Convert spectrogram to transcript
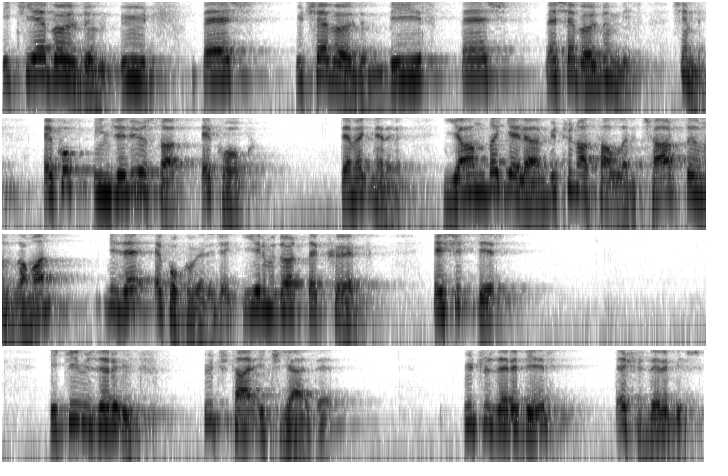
2'ye böldüm 3, 5. 3'e böldüm 1, 5. 5'e böldüm 1. Şimdi ekok inceliyorsak ekok demek ne demek? Yanda gelen bütün asalları çarptığımız zaman bize ekoku verecek. 24 de 40 eşittir 2 üzeri 3. 3 tane 2 geldi. 3 üzeri 1, 5 üzeri 1.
